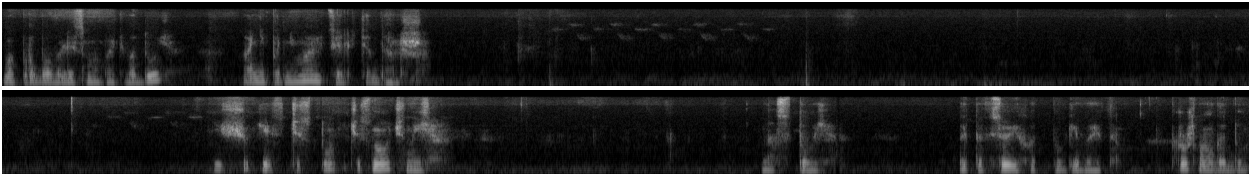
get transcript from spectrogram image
Мы пробовали смывать водой, они поднимаются и летят дальше. Еще есть чесночный настой. Это все их отпугивает. В прошлом году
